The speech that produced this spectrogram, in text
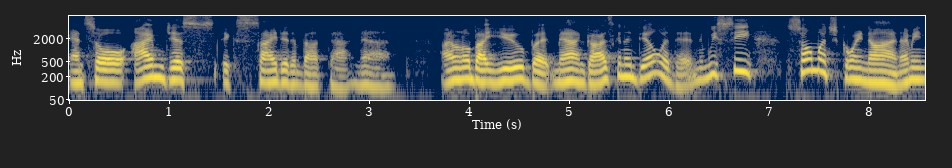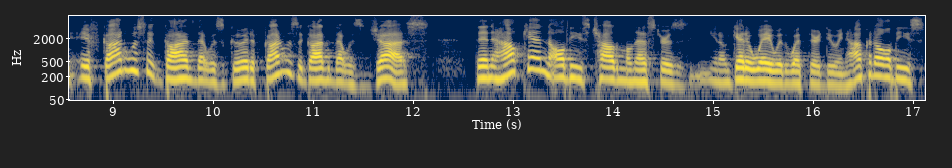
And so I'm just excited about that, man. I don't know about you, but man, God's going to deal with it. And we see so much going on. I mean, if God was a God that was good, if God was a God that was just, then how can all these child molesters, you know, get away with what they're doing? How could all these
